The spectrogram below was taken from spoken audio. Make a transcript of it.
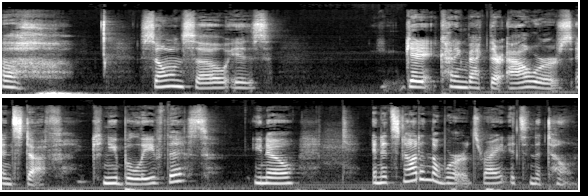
oh, so and so is getting cutting back their hours and stuff. Can you believe this? You know, and it's not in the words, right? It's in the tone.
